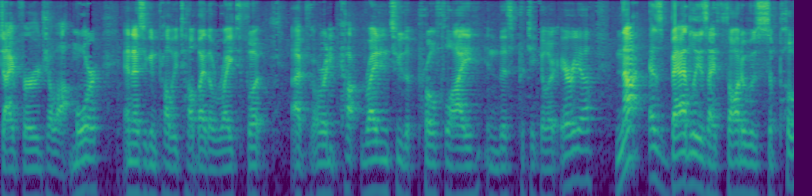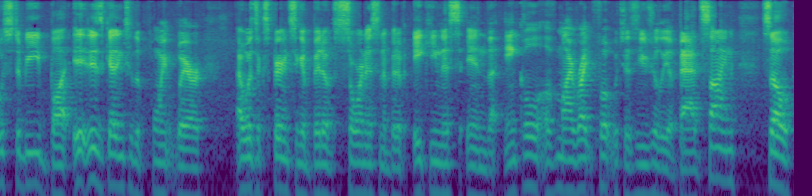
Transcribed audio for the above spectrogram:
diverge a lot more. And as you can probably tell by the right foot, I've already cut right into the ProFly in this particular area. Not as badly as I thought it was supposed to be, but it is getting to the point where I was experiencing a bit of soreness and a bit of achiness in the ankle of my right foot, which is usually a bad sign. So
